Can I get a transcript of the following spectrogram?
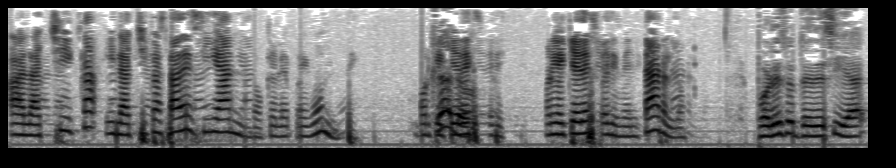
a la chica y la chica está deseando que le pregunte, porque quiere, porque quiere experimentarlo. Por eso te decía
